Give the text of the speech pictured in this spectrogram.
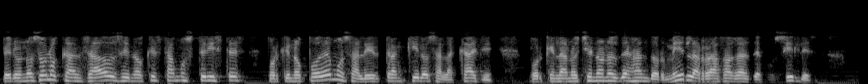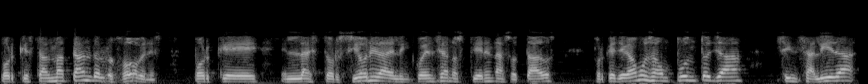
pero no solo cansados, sino que estamos tristes porque no podemos salir tranquilos a la calle, porque en la noche no nos dejan dormir las ráfagas de fusiles, porque están matando a los jóvenes, porque la extorsión y la delincuencia nos tienen azotados, porque llegamos a un punto ya sin salida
